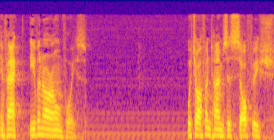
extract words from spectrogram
In fact, even our own voice, which oftentimes is selfish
